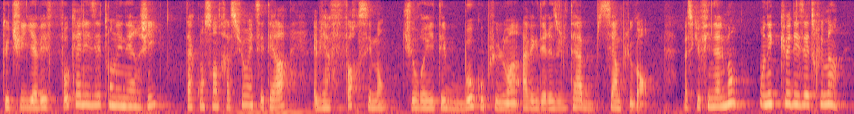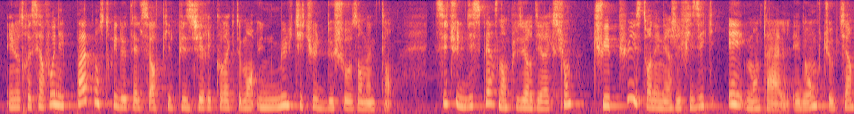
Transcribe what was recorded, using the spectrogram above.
que tu y avais focalisé ton énergie, ta concentration, etc., eh bien forcément, tu aurais été beaucoup plus loin avec des résultats bien plus grands. Parce que finalement, on n'est que des êtres humains, et notre cerveau n'est pas construit de telle sorte qu'il puisse gérer correctement une multitude de choses en même temps. Si tu te disperses dans plusieurs directions, tu épuises ton énergie physique et mentale et donc tu obtiens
